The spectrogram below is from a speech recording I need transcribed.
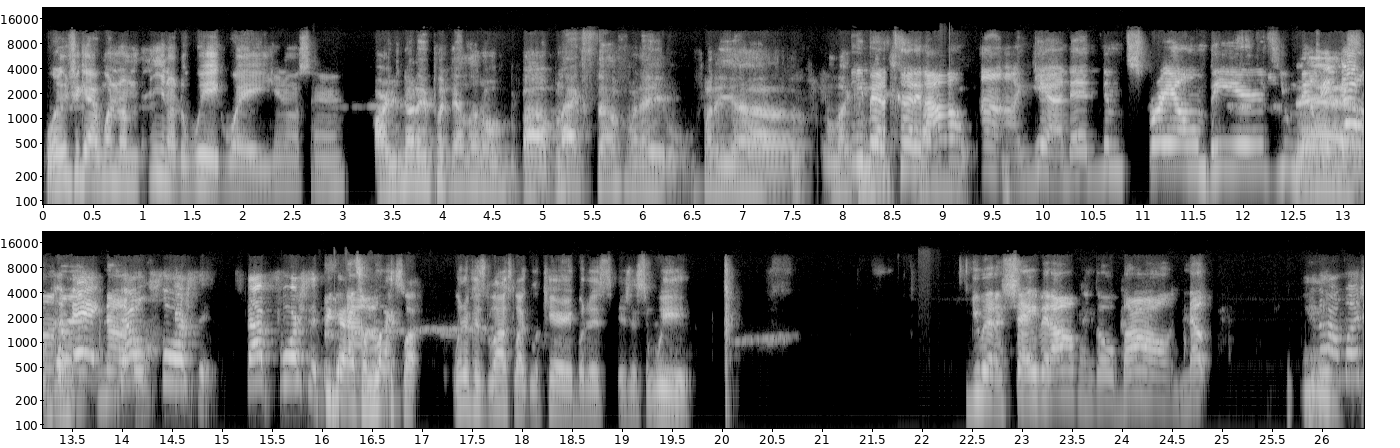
What if you got one of them, you know, the wig ways, you know what I'm saying? Or you know they put that little uh, black stuff for they for the uh like you better cut it off. Uh-uh. Yeah, that them spray on beards, you yeah. Don't connect, no. don't force it. Stop forcing it. You got some locks like what if it's locks like LaCarrie, but it's it's just a wig? You better shave it off and go bald. Nope. You know how much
